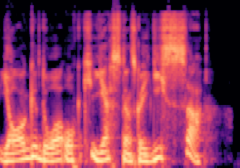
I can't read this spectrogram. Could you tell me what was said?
jag då och gästen ska gissa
